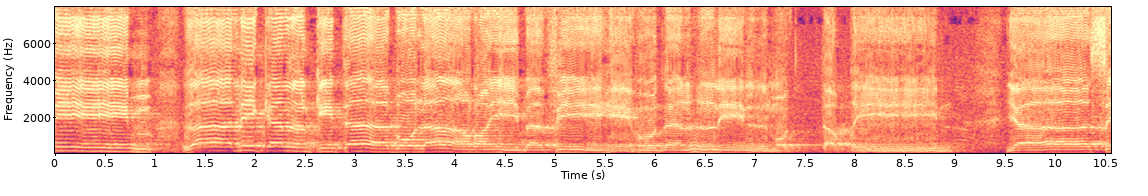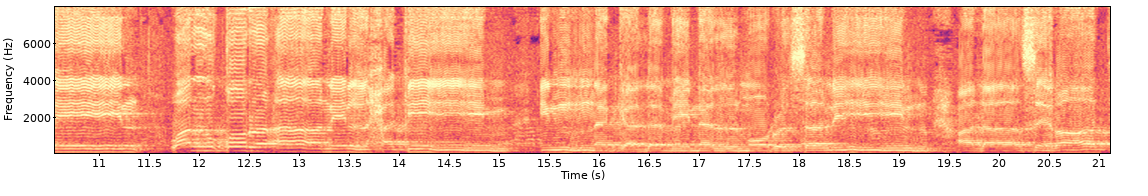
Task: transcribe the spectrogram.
মিম ইয়াসিন ওয়াল কুরআনিল হাকীম। إنك لمن المرسلين على صراط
